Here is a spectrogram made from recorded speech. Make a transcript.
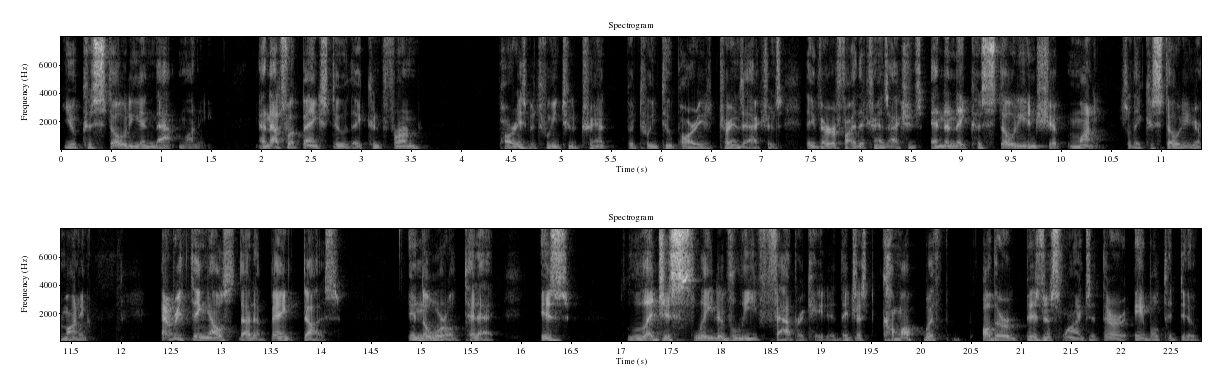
you custodian that money. And that's what banks do. They confirm parties between two between two parties transactions. They verify the transactions, and then they custodianship money. So they custodian your money. Everything else that a bank does in the world today is legislatively fabricated. They just come up with other business lines that they're able to do.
